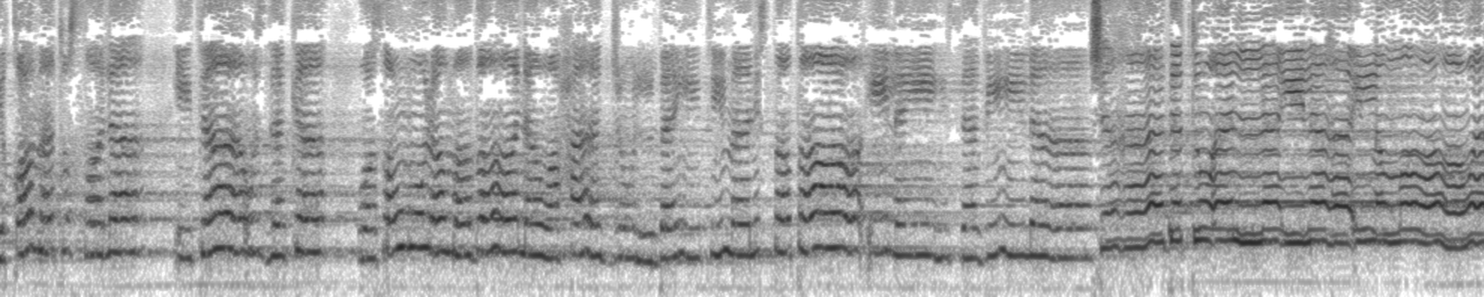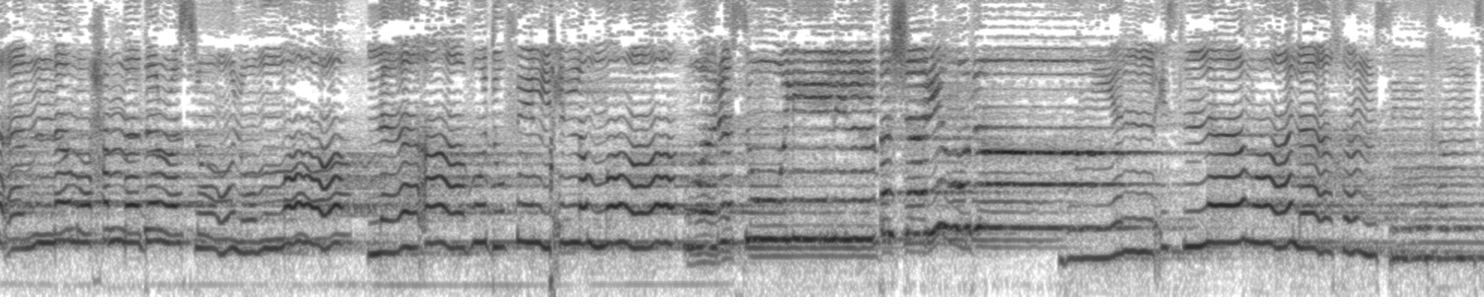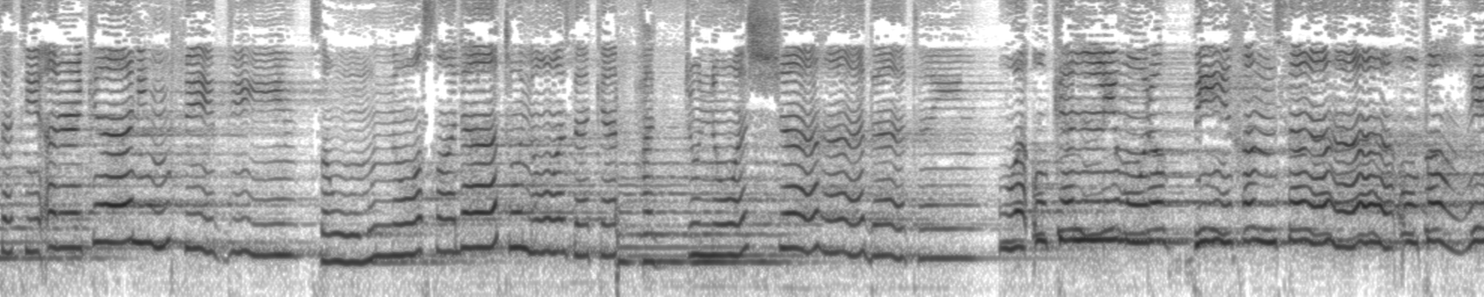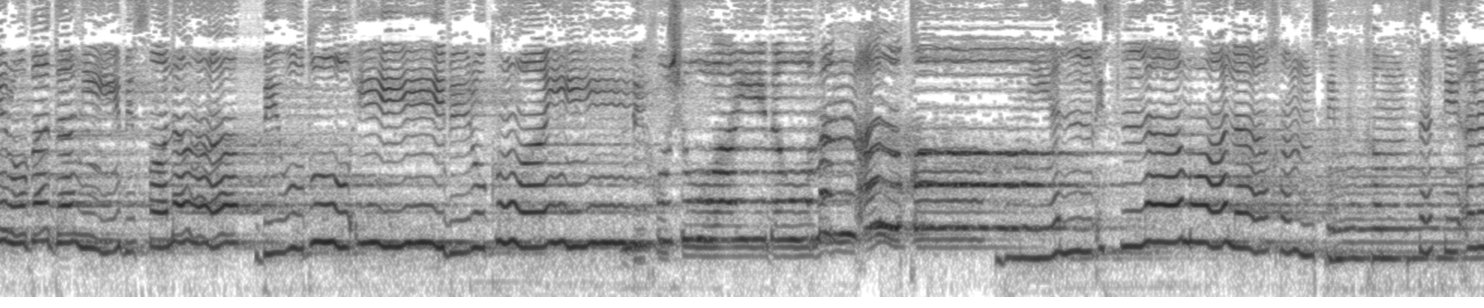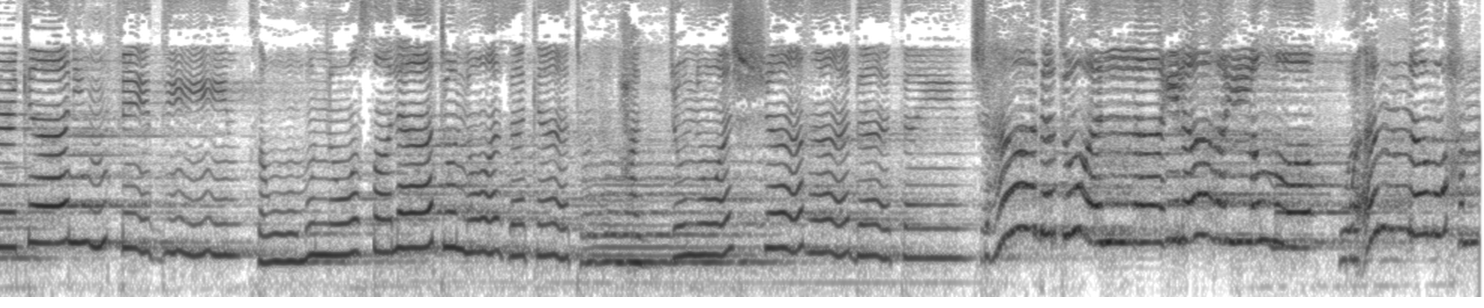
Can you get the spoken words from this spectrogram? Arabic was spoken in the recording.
إقامة الصلاة إيتاء الزكاة وصوم رمضان وحج البيت من استطاع إليه سبيلا. شهادة أن لا إله إلا الله وأن محمد رسول الله. لا أعبد في إلا الله ورسولي للبشر هدى. بني الإسلام على خمس خمسة أركان في الدين. وصلاة وزكاة حج والشهادتين. وأكلم ربي خمسا أطهر بدني بصلاة بوضوئي وصلاة وزكاة حج والشهادتين. شهادة أن لا إله إلا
